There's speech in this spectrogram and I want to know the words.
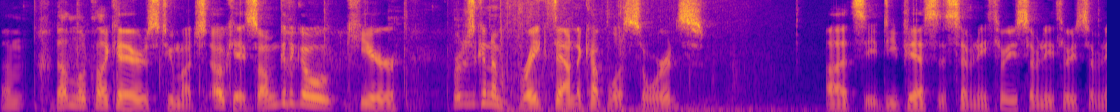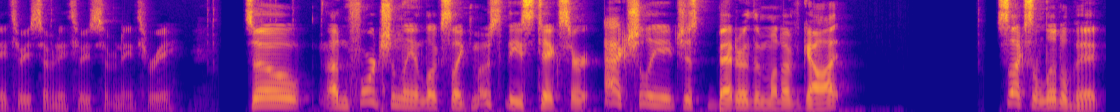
Um, doesn't look like there's too much. Okay, so I'm gonna go here. We're just gonna break down a couple of swords. Uh, let's see. DPS is 73, 73, 73, 73, 73. So, unfortunately, it looks like most of these sticks are actually just better than what I've got. Sucks a little bit.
